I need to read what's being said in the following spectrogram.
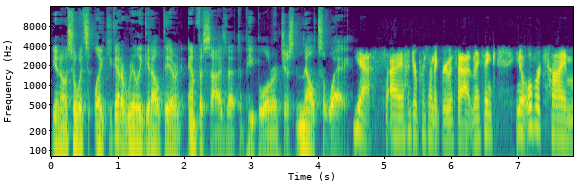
you know, so it's like you got to really get out there and emphasize that to people or it just melts away. Yes, I 100% agree with that. And I think, you know, over time,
